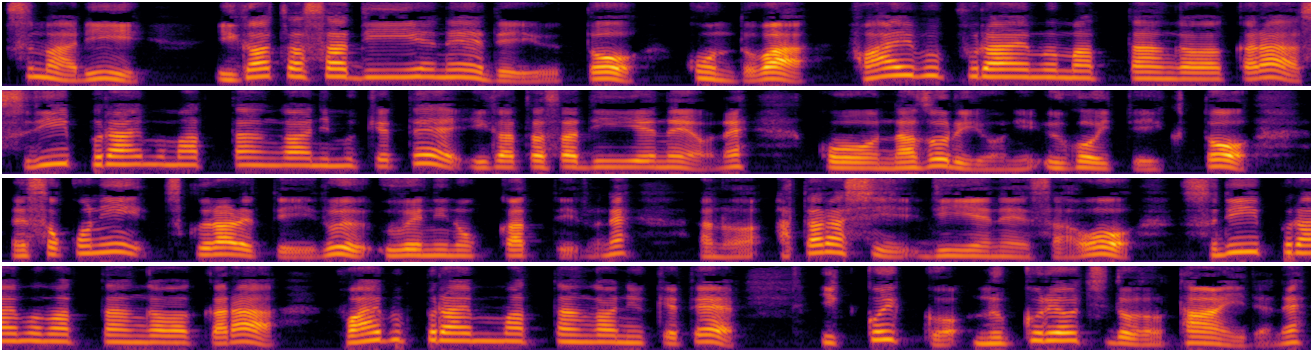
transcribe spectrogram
つまり、異型差 DNA で言うと、今度は5プライム末端側から3プライム末端側に向けて異型差 DNA をね、こうなぞるように動いていくと、そこに作られている上に乗っかっているね、あの、新しい DNA 差を3プライム末端側から5プライム末端側に向けて、一個一個ヌクレオチドの単位でね、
